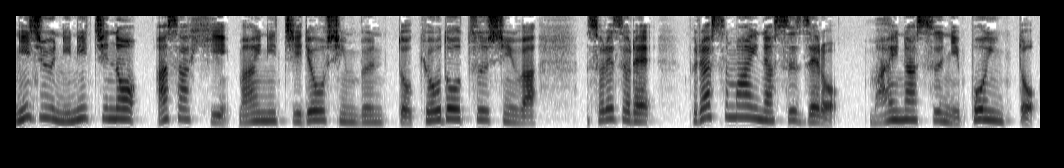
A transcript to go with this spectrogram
22日の朝日毎日両新聞と共同通信はそれぞれプラスマイナス0、マイナス2ポイント、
